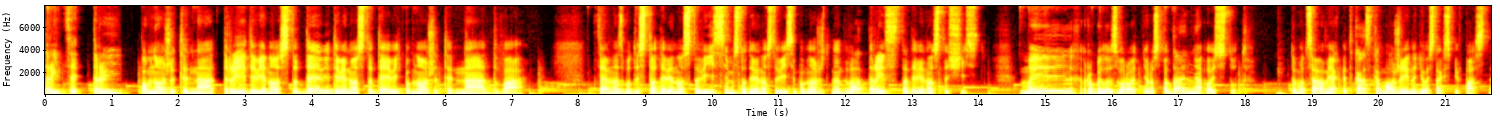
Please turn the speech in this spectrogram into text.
33 помножити на 3 99. 99 помножити на 2. Це в нас буде 198. 198 помножити на 2 396. Ми робили зворотнє розкладання ось тут. Тому це вам як підказка може іноді ось так співпасти.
